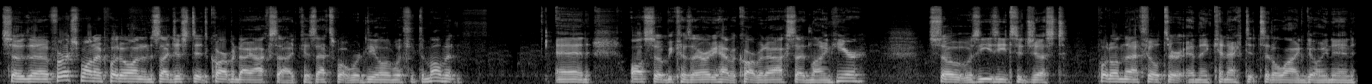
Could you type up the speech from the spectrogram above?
So the first one I put on is I just did carbon dioxide because that's what we're dealing with at the moment. And also because I already have a carbon dioxide line here, so it was easy to just put on that filter and then connect it to the line going in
